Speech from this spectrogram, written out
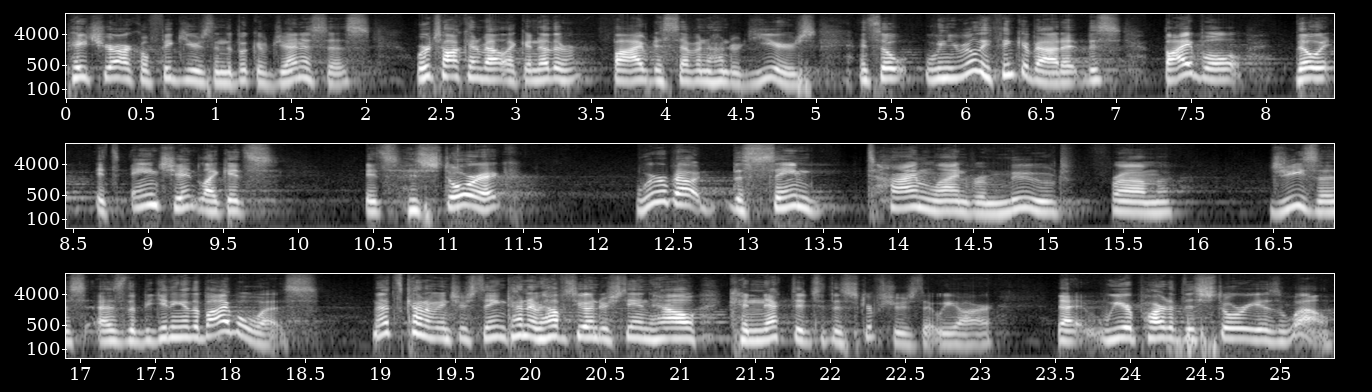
patriarchal figures in the book of Genesis, we're talking about like another five to 700 years. And so when you really think about it, this Bible, though it, it's ancient, like it's, it's historic, we're about the same timeline removed from Jesus as the beginning of the Bible was. And that's kind of interesting. Kind of helps you understand how connected to the scriptures that we are, that we are part of this story as well.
